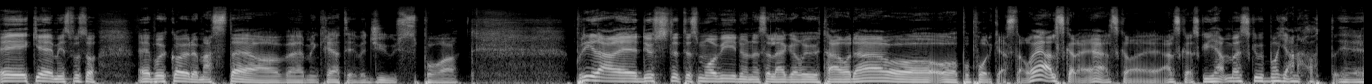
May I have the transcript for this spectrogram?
Jeg ikke misforstå. Jeg bruker jo det meste av min kreative juice på på de der dustete små videoene som legger ut her og der, og, og på podcaster. Og jeg elsker det. Jeg elsker, jeg elsker det. Jeg skulle, jeg skulle bare gjerne hatt eh,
